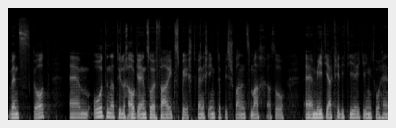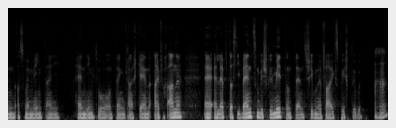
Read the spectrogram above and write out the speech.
wenn es geht. Ähm, oder natürlich auch gerne so Erfahrungsbericht, wenn ich irgendetwas Spannendes mache. Also äh, Mediakreditierung irgendwo haben, also wenn wir irgendeine haben irgendwo und dann gehe ich gerne einfach an, äh, erlebe das Event zum Beispiel mit und dann schreibe ich einen Erfahrungsbericht darüber. Mhm.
